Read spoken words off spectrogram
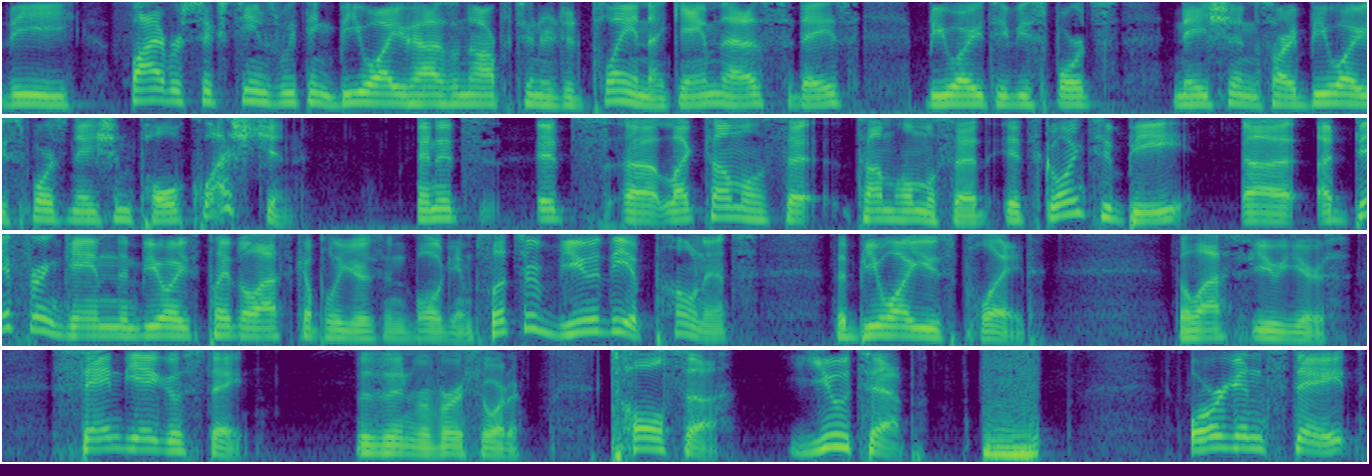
the five or six teams we think BYU has an opportunity to play in that game. That is today's BYU TV Sports Nation, sorry, BYU Sports Nation poll question. And it's it's uh, like Tom said, Tom Holmoe said, it's going to be uh, a different game than BYU's played the last couple of years in bowl games. Let's review the opponents that BYU's played the last few years. San Diego State. This is in reverse order. Tulsa, UTEP, Oregon State,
